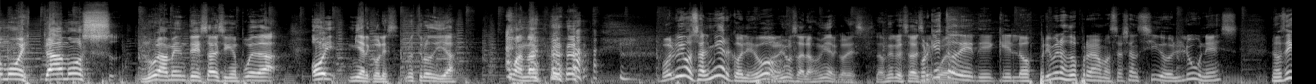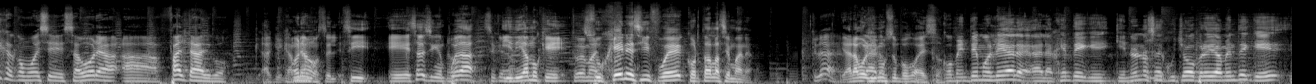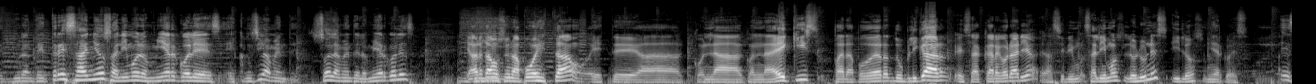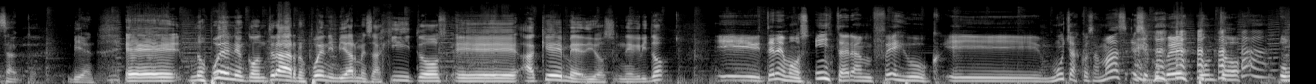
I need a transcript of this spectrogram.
¿Cómo estamos? Nuevamente, ¿sabes si quien pueda? Hoy, miércoles, nuestro día. ¿Cómo andan? Volvimos al miércoles, vos. Volvimos a los miércoles. Los miércoles, ¿sabes si Porque quien esto de, de que los primeros dos programas hayan sido lunes nos deja como ese sabor a, a falta algo. A que ¿O cambiamos no? el. Sí, eh, ¿sabes si quien No, pueda? sí que y no. digamos que su génesis fue cortar la semana. Claro. Y ahora volvimos un poco a eso. Comentémosle a la, a la gente que, que no nos ha escuchado previamente que durante tres años salimos los miércoles exclusivamente, solamente los miércoles. Y ahora estamos en una apuesta este, a- con, la, con la X para poder duplicar esa carga horaria. Así salimos los lunes y los miércoles. Exacto. Bien. Eh, nos pueden encontrar, nos pueden enviar mensajitos. eh, ¿A qué medios, Negrito? Y tenemos Instagram, Facebook y muchas cosas más. sqp.ui.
